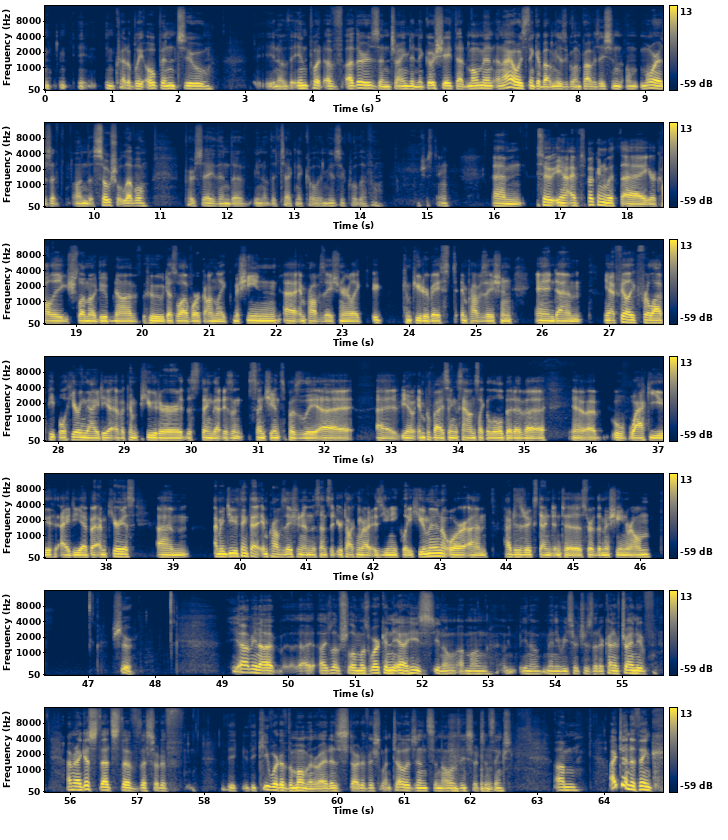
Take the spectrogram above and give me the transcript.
in, incredibly open to, you know, the input of others and trying to negotiate that moment. And I always think about musical improvisation more as a, on the social level, per se, than the, you know, the technical or musical level. Interesting. Um, so you know, I've spoken with uh, your colleague Shlomo Dubnov, who does a lot of work on like machine uh, improvisation or like computer-based improvisation, and um, yeah, I feel like for a lot of people, hearing the idea of a computer, this thing that isn't sentient, supposedly, uh, uh, you know, improvising sounds like a little bit of a, you know, a wacky idea. But I'm curious. Um, I mean, do you think that improvisation, in the sense that you're talking about, is uniquely human, or um, how does it extend into sort of the machine realm? Sure. Yeah, I mean, I, I, I love Shlomo's work, and yeah, he's you know among you know many researchers that are kind of trying to. I mean, I guess that's the the sort of the the key word of the moment, right? Is artificial intelligence and all of these sorts of mm-hmm. things. Um, I tend to think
